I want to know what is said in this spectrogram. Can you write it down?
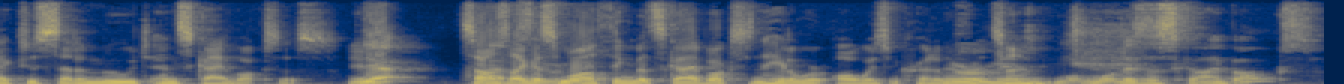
like to set a mood, and skyboxes. Yeah. Sounds like a small thing, but skyboxes in Halo were always incredible They for were the time. What, what is a skybox?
